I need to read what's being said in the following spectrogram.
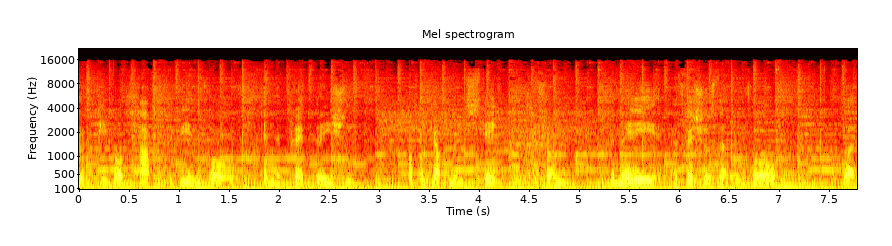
number of people have to be involved in the preparation of a government statement from the many officials that are involved, but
